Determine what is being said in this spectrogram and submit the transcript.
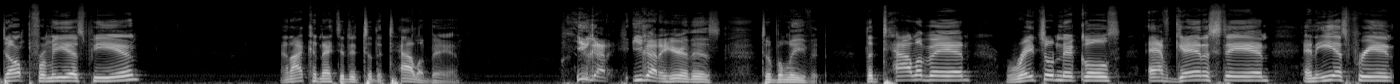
dumped from ESPN, and I connected it to the Taliban. You got you got to hear this to believe it. The Taliban, Rachel Nichols, Afghanistan, and ESPN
